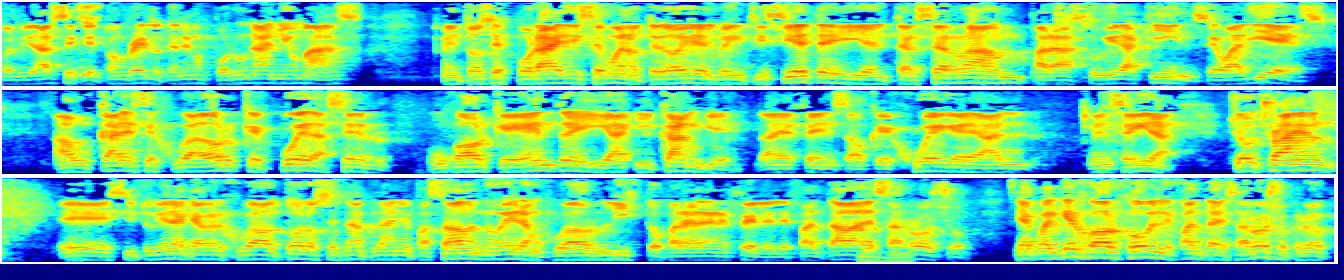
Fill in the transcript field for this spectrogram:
olvidarse que Tom Brady lo tenemos por un año más, entonces por ahí dice, bueno, te doy el 27 y el tercer round para subir a 15 o a 10, a buscar ese jugador que pueda ser un jugador que entre y, cambie la defensa o que juegue al, enseguida. Joe Tryon, eh, si tuviera que haber jugado todos los snaps el año pasado, no era un jugador listo para la NFL, le faltaba desarrollo. Y a cualquier jugador joven le falta desarrollo, pero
